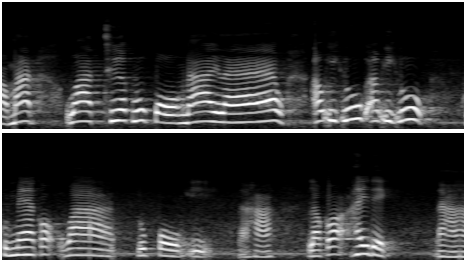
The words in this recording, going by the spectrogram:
สามารถวาดเชือกลูกโป่งได้แล้ว เอาอีกลูกเอาอีกลูก คุณแม่ก็วาดลูกโป่งอีกนะคะ แล้วก็ให้เด็กนะคะ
